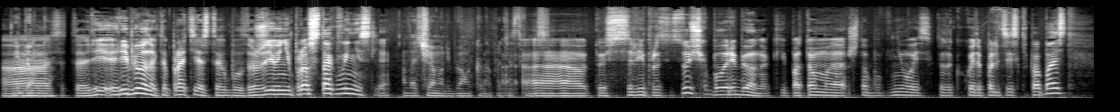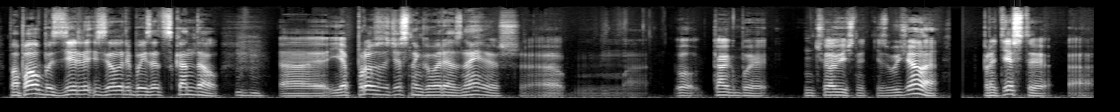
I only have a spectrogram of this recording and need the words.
А, это, ре- ребенок на протестах был, тоже его не просто так вынесли. А зачем ребенка на протест вынести? А, то есть среди протестующих был ребенок, и потом, э, чтобы в него, если кто-то какой-то полицейский попасть, попал бы, сделали, сделали бы из этого скандал. Мгм. А, Я просто, честно говоря, знаешь, о, как бы нечеловечно это не звучало, протесты а,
